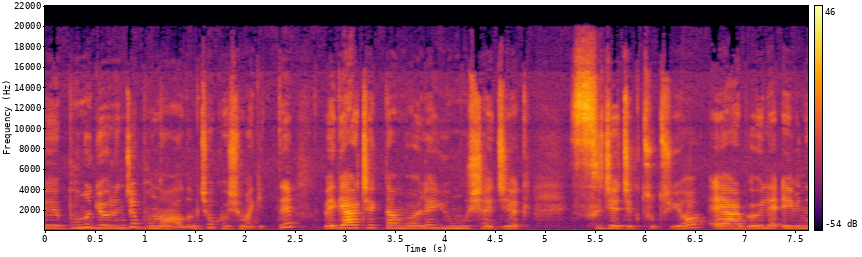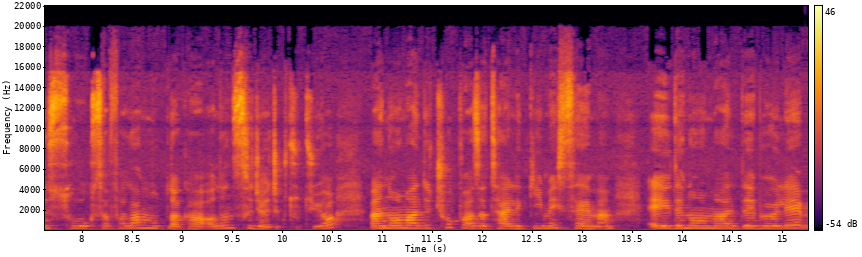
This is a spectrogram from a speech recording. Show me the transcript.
e, bunu görünce bunu aldım. Çok hoşuma gitti. Ve gerçekten böyle yumuşacık sıcacık tutuyor. Eğer böyle eviniz soğuksa falan mutlaka alın sıcacık tutuyor. Ben normalde çok fazla terlik giymeyi sevmem. Evde normalde böyle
